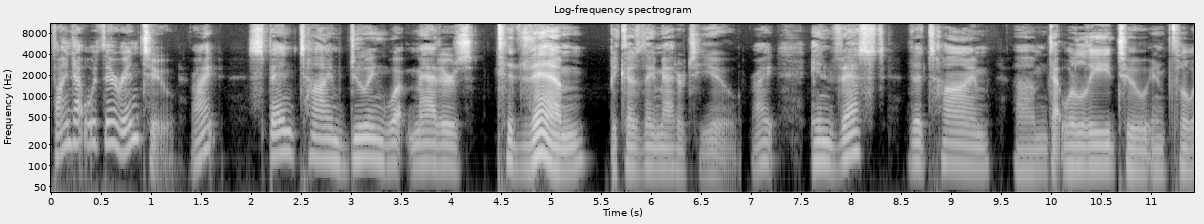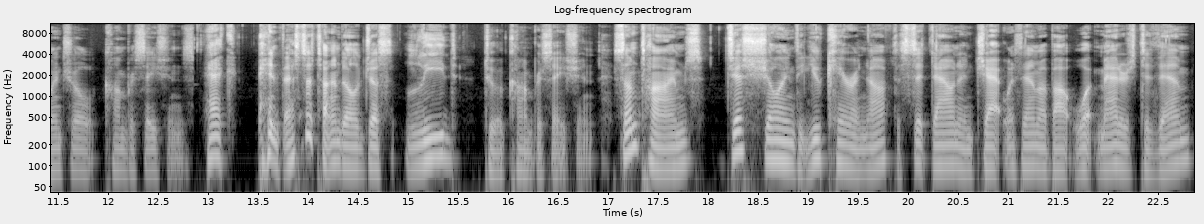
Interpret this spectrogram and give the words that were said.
find out what they're into, right? Spend time doing what matters to them because they matter to you, right? Invest the time um, that will lead to influential conversations. Heck, invest the time that'll just lead to a conversation. Sometimes just showing that you care enough to sit down and chat with them about what matters to them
